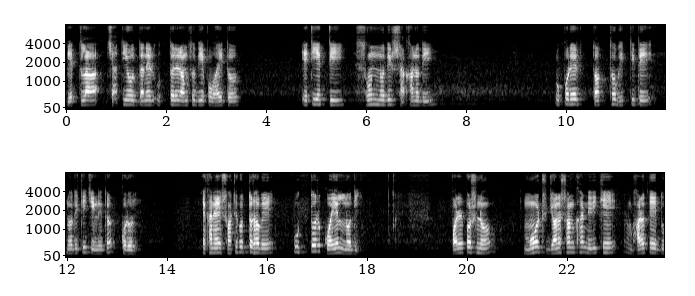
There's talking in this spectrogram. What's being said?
বেতলা জাতীয় উদ্যানের উত্তরের অংশ দিয়ে প্রবাহিত। এটি একটি সোন নদীর শাখা নদী। উপরের তথ্য ভিত্তিতে নদীটি চিহ্নিত করুন। এখানে সঠিক উত্তর হবে উত্তর কোয়েল নদী। পরের প্রশ্ন, মোট জনসংখ্যার নিরিখে ভারতে দু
